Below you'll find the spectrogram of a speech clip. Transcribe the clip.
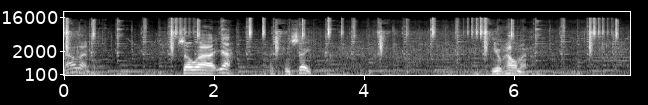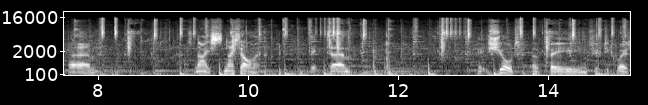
Now then. So uh, yeah, as you can see, new helmet. Um, it's nice, nice helmet. It um, it should have been 50 quid,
